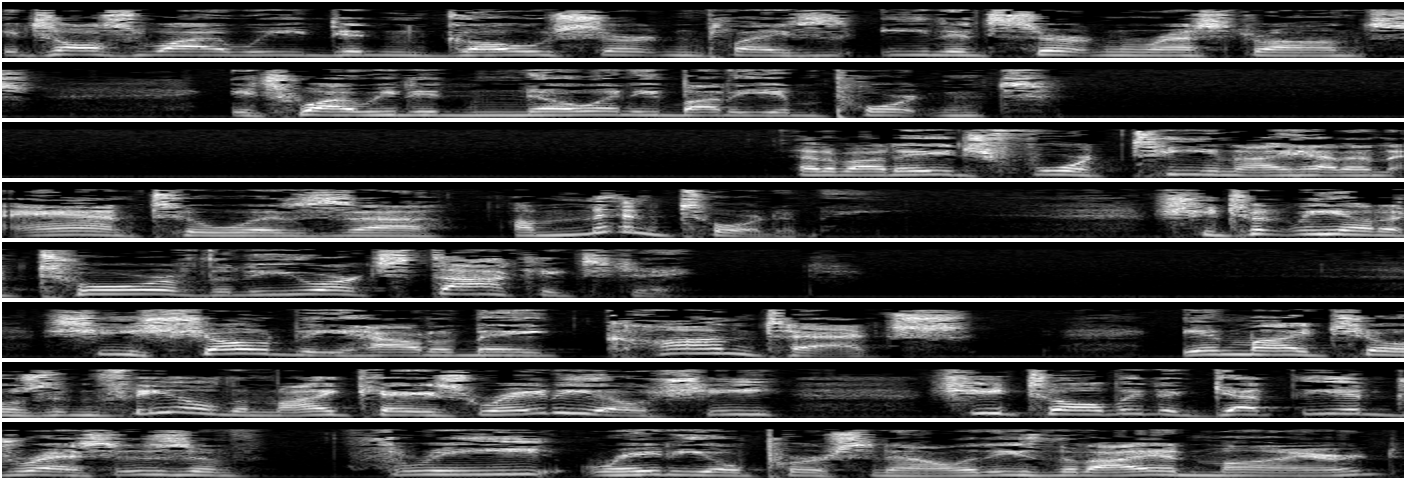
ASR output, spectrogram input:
It's also why we didn't go certain places, eat at certain restaurants. It's why we didn't know anybody important. At about age 14, I had an aunt who was uh, a mentor to me. She took me on a tour of the New York Stock Exchange. She showed me how to make contacts in my chosen field, in my case, radio. She, she told me to get the addresses of three radio personalities that I admired,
